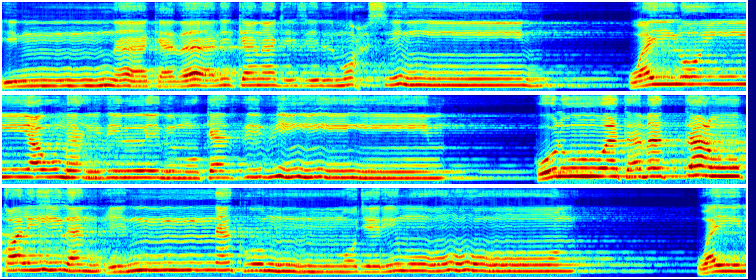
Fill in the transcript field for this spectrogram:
إنا كذلك نجزي المحسنين. ويل يومئذ للمكذبين. كلوا وتمتعوا قليلا إنكم مجرمون. ويل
